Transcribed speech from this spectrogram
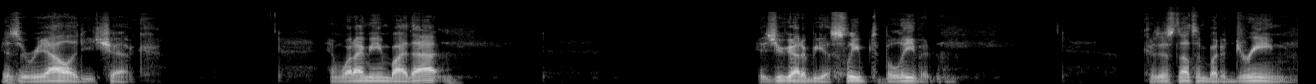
is a reality check. And what I mean by that is you got to be asleep to believe it. Because it's nothing but a dream.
